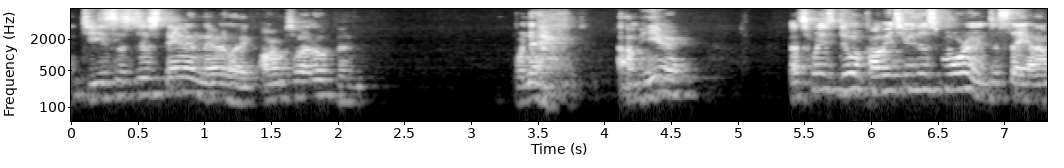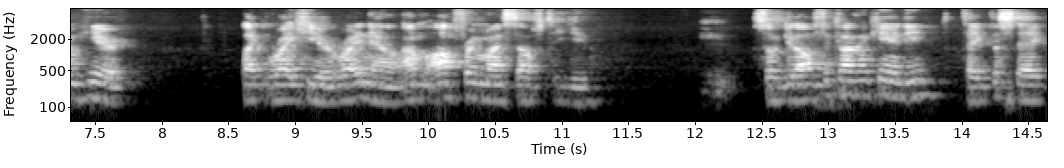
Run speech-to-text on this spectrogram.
And Jesus is just standing there, like arms wide open. Whenever I'm here. That's what he's doing probably to you this morning, to say, I'm here. Like right here, right now. I'm offering myself to you. So get off the cotton candy, take the steak,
